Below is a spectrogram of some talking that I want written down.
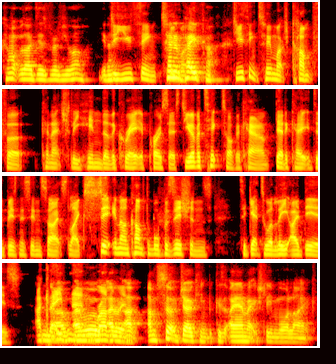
come up with ideas wherever you are. You know, Do you think pen and much- paper. Do you think too much comfort can actually hinder the creative process? Do you have a TikTok account dedicated to business insights, like sit in uncomfortable positions to get to elite ideas? A No, will- I'm. I'm, I'm sort of joking because I am actually more like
